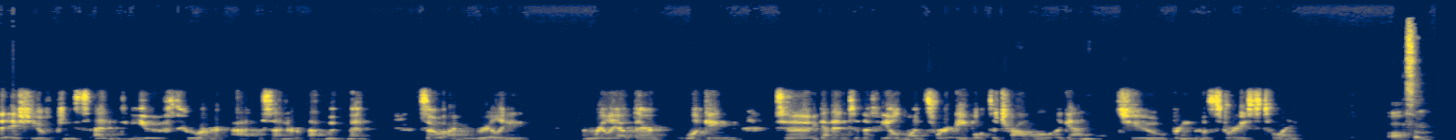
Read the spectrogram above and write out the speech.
the issue of peace and youth who are at the center of that movement. So I'm really I'm really out there looking to get into the field once we're able to travel again to bring those stories to light. Awesome.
